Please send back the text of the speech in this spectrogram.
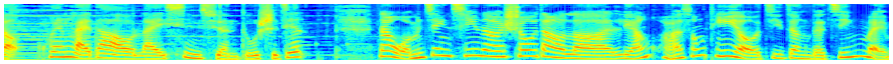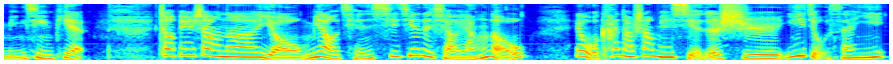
友，欢迎来到来信选读时间。那我们近期呢收到了梁华松听友寄赠的精美明信片，照片上呢有庙前西街的小洋楼，哎，我看到上面写的是一九三一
